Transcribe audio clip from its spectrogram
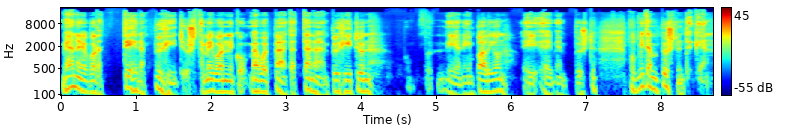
mehän ei voida tehdä pyhitystä. Me ei voi, niin kuin, mä voi päätä tänään pyhityn niin ja niin paljon, ei, ei en pysty. Mutta mitä mä pystyn tekemään?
